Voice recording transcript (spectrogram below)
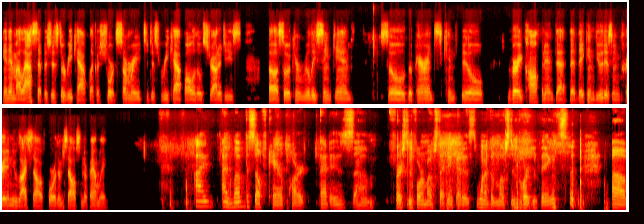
And then my last step is just to recap, like a short summary to just recap all of those strategies uh, so it can really sink in so the parents can feel very confident that that they can do this and create a new lifestyle for themselves and their family. I I love the self care part. That is um, first and foremost. I think that is one of the most important things uh,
